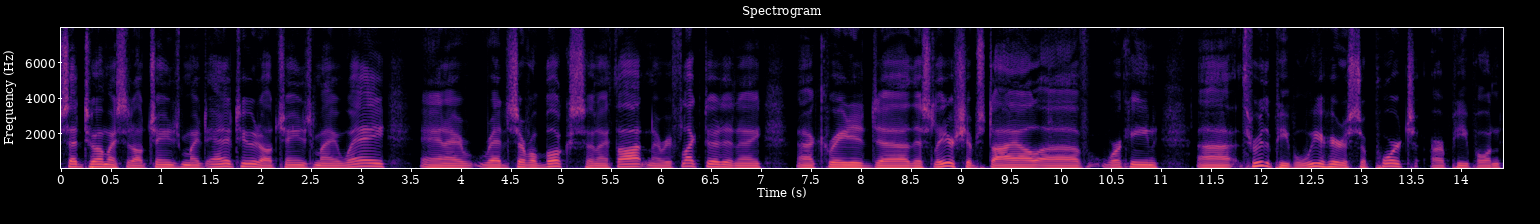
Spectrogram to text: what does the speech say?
said to him, I said, I'll change my attitude, I'll change my way. And I read several books and I thought and I reflected and I uh, created uh, this leadership style of working uh, through the people. We're here to support our people. And,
